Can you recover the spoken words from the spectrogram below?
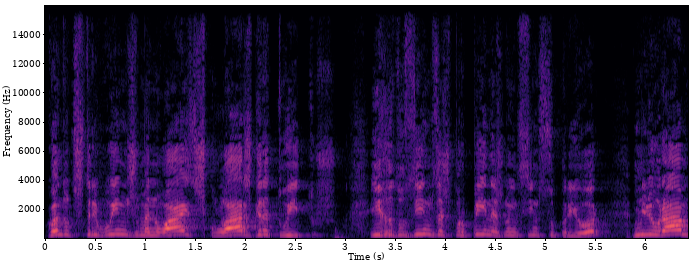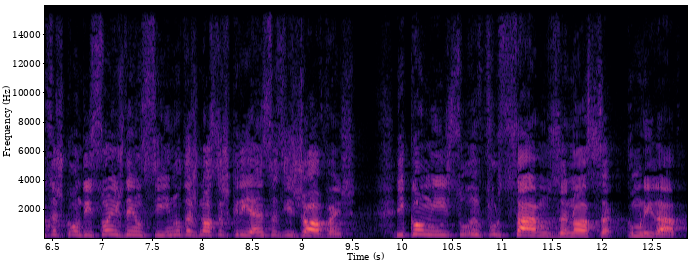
Quando distribuímos manuais escolares gratuitos e reduzimos as propinas no ensino superior, melhoramos as condições de ensino das nossas crianças e jovens. E com isso reforçamos a nossa comunidade.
